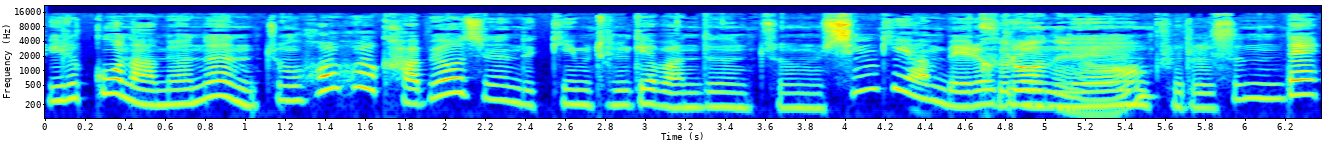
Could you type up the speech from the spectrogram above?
읽고 나면은 좀 헐헐 가벼워지는 느낌이 들게 만드는 좀 신기한 매력이 그러네요. 있는 글을 쓰는데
